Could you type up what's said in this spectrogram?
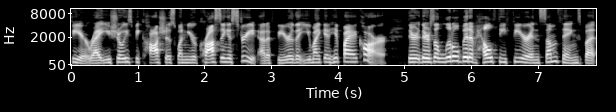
fear, right? You should always be cautious when you're crossing a street out of fear that you might get hit by a car. There there's a little bit of healthy fear in some things, but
